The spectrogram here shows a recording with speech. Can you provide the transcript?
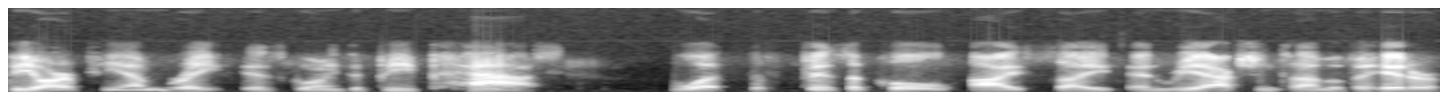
the RPM rate is going to be past what the physical eyesight and reaction time of a hitter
